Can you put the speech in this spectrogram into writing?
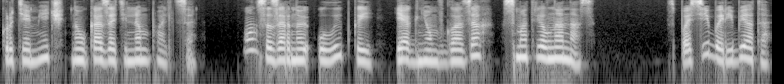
крутя меч на указательном пальце. Он с озорной улыбкой и огнем в глазах смотрел на нас. «Спасибо, ребята»,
